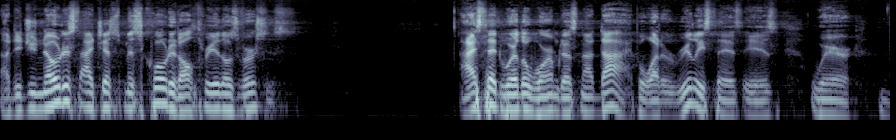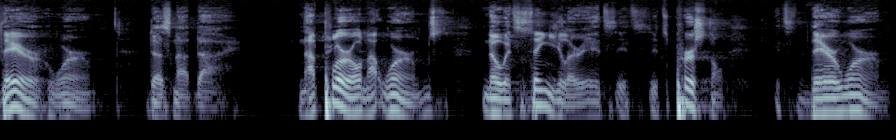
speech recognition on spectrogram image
Now, did you notice I just misquoted all three of those verses? I said where the worm does not die, but what it really says is where their worm does not die. Not plural, not worms. No, it's singular, it's, it's, it's personal. It's their worm.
